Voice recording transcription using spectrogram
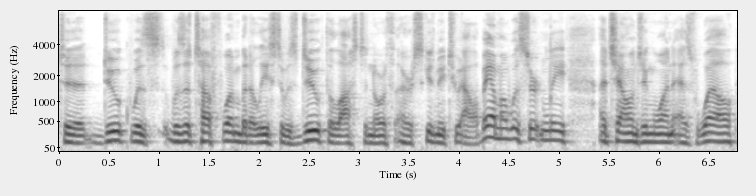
to Duke was, was a tough one, but at least it was Duke. The loss to North, or excuse me, to Alabama was certainly a challenging one as well.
